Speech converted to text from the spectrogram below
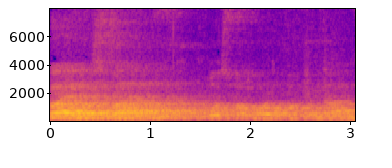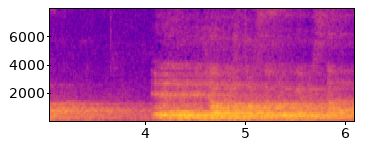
vai abençoar o vosso amor conjugal. Ele que já vos consagrou pelo santo batismo,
